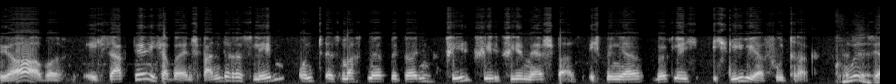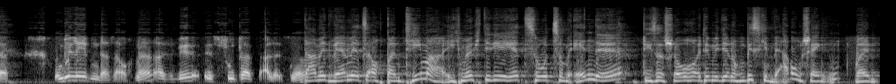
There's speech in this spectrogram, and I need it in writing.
Ja, aber ich sag dir, ich habe ein entspannteres Leben und es macht mir bedeutend viel, viel, viel mehr Spaß. Ich bin ja wirklich, ich liebe ja Foodtruck. Cool. Ja, und wir leben das auch, ne? Also wir ist Foodtruck alles, ne? Damit wären wir jetzt auch beim Thema. Ich möchte dir jetzt so zum Ende dieser Show heute mit dir noch ein bisschen Werbung schenken, weil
